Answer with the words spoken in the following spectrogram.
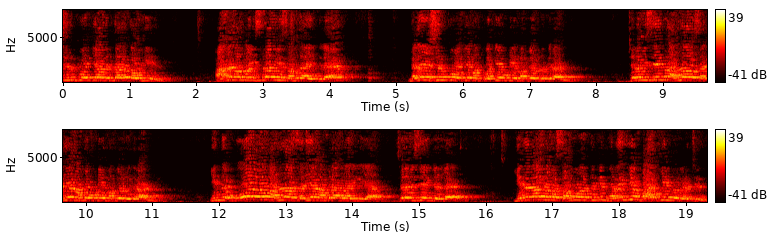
ஷிர்க் வைக்காம இருந்தாலும் தௌஹீத். ஆனா நம்ம இஸ்லாமிய சமுதாயத்துல நிறைய சிறப்பு வைக்க வைக்கக்கூடிய மக்கள் இருக்கிறாங்க. சில விஷயங்கள் அல்லாஹ் சரியா நம்பக்கூடிய மக்கள் இருக்கிறாங்க. இந்த ஓரளவு அல்லாஹ் சரியா நம்புறாங்களா இல்லையா? சில விஷயங்கள்ல. இதனால நம்ம சமூகத்துக்கு நிறைய பாக்கியங்கள் கிடைச்சது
